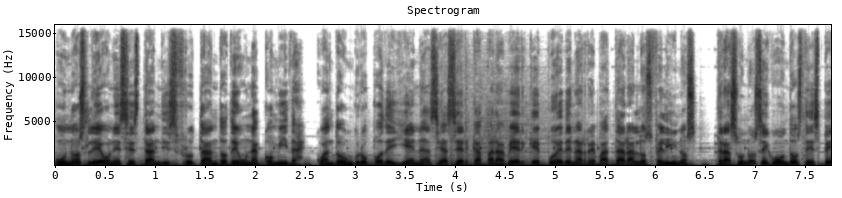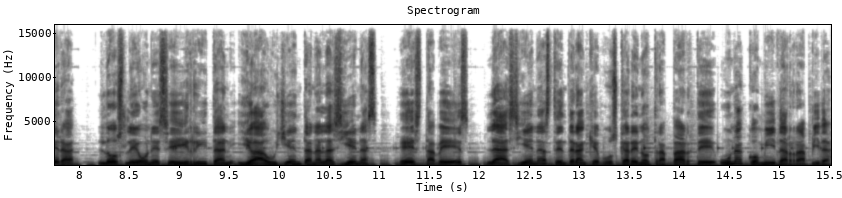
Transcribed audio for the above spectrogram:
Unos leones están disfrutando de una comida, cuando un grupo de hienas se acerca para ver que pueden arrebatar a los felinos. Tras unos segundos de espera, los leones se irritan y ahuyentan a las hienas. Esta vez, las hienas tendrán que buscar en otra parte una comida rápida.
